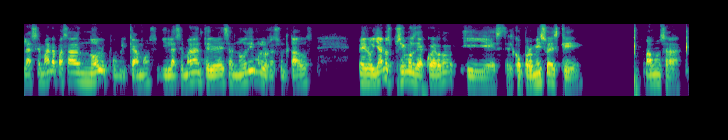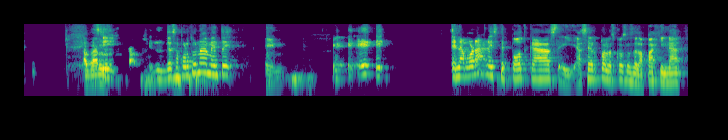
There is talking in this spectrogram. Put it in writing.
la semana pasada no lo publicamos y la semana anterior a esa no dimos los resultados, pero ya nos pusimos de acuerdo y este, el compromiso es que vamos a, a dar sí, los resultados. Desafortunadamente, eh, eh, elaborar este podcast y hacer todas las cosas de la página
